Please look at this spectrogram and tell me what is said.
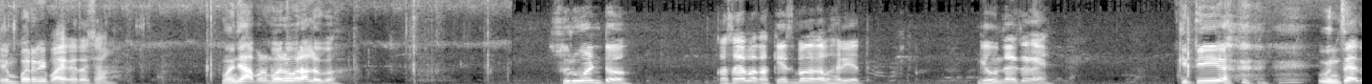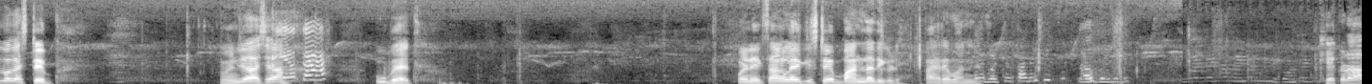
टेंपररी पायऱ्या तशा म्हणजे आपण बरोबर आलो ग. सुरवंट. कसा आहे बघा केस बघा का भारी आहेत. घेऊन जायचं काय? किती उंच आहेत बघा स्टेप म्हणजे अशा उभ्या आहेत. पण एक चांगला आहे की स्टेप बांधला तिकडे. पायऱ्या बांधल्या. खेकडा.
